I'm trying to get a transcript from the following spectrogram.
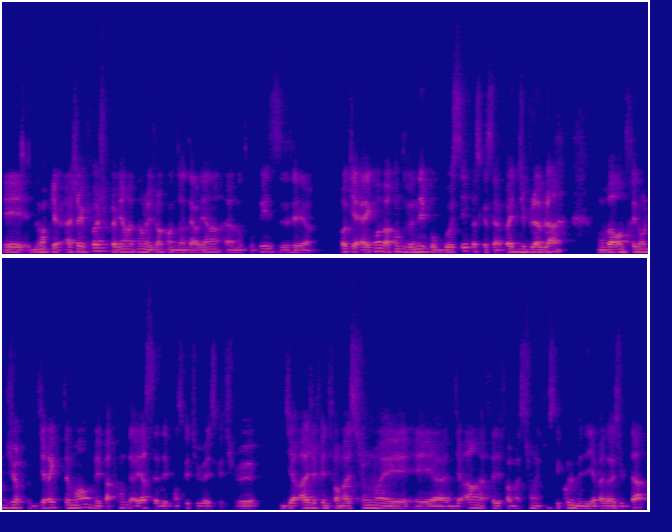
Et donc, à chaque fois, je préviens maintenant les gens quand j'interviens en entreprise, c'est euh, OK, avec moi, par contre, venez pour bosser parce que ça va pas être du blabla. On va rentrer dans le dur directement, mais par contre, derrière, ça dépend ce que tu veux. Est-ce que tu veux dire, ah, j'ai fait une formation et, euh, dire, ah, on a fait des formations et tout, c'est cool, mais il n'y a pas de résultat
